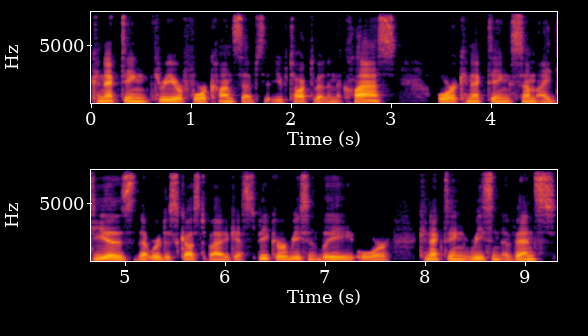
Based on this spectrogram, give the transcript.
connecting three or four concepts that you've talked about in the class, or connecting some ideas that were discussed by a guest speaker recently, or connecting recent events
